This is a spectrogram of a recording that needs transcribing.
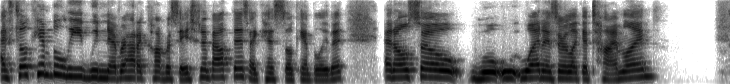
I still can't believe we never had a conversation about this. I can still can't believe it. And also, w- when is there like a timeline?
